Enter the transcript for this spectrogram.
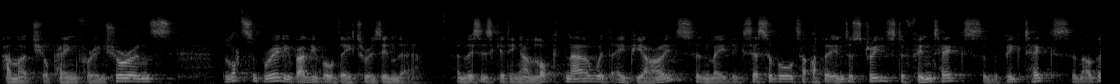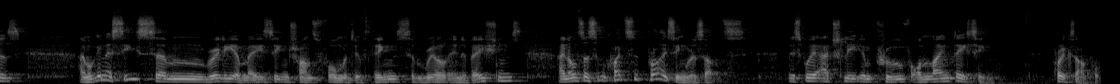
how much you're paying for insurance. Lots of really valuable data is in there. And this is getting unlocked now with APIs and made accessible to other industries, to fintechs and the big techs and others. And we're going to see some really amazing transformative things, some real innovations, and also some quite surprising results. This will actually improve online dating, for example.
